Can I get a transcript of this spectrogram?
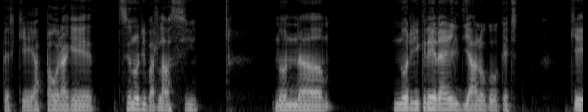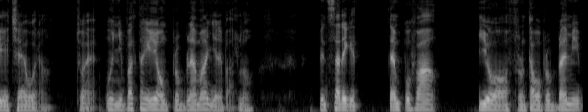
perché ha paura che se non riparlassi non, uh, non ricreerei il dialogo che, c- che c'è ora. Cioè, ogni volta che io ho un problema gliene parlo. Pensate che tempo fa io affrontavo problemi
